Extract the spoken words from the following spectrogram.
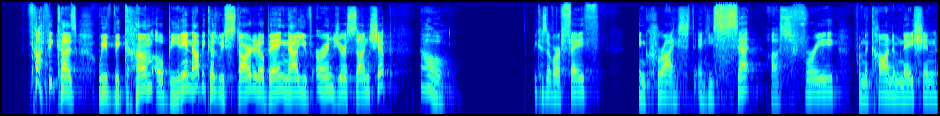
Not because we've become obedient, not because we've started obeying, now you've earned your sonship. No. Because of our faith in Christ, and He set us free from the condemnation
